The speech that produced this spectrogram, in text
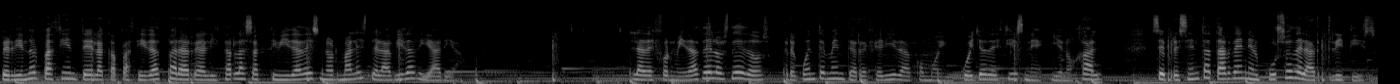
perdiendo el paciente la capacidad para realizar las actividades normales de la vida diaria. La deformidad de los dedos, frecuentemente referida como en cuello de cisne y en ojal, se presenta tarde en el curso de la artritis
